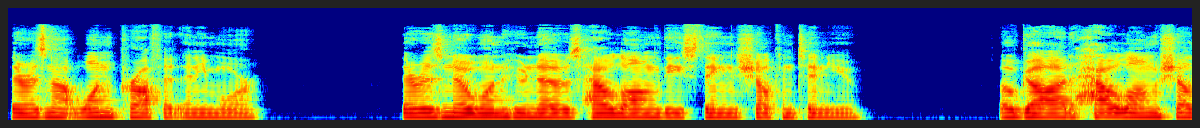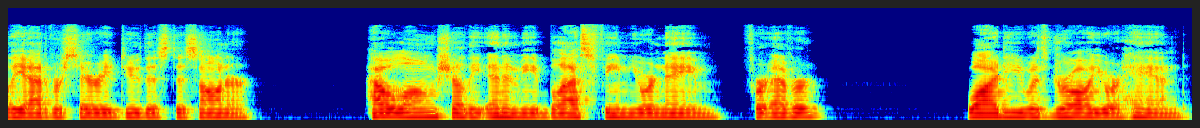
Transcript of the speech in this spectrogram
there is not one prophet any more. There is no one who knows how long these things shall continue. O God, how long shall the adversary do this dishonor? How long shall the enemy blaspheme your name forever? Why do you withdraw your hand?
